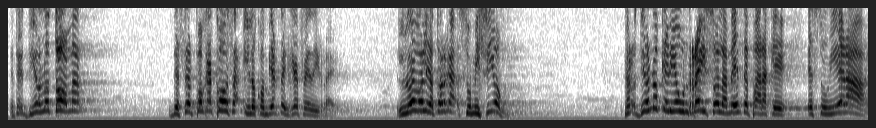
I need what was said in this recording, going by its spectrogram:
Entonces Dios lo toma de ser poca cosa y lo convierte en jefe de Israel. Luego le otorga su misión. Pero Dios no quería un rey solamente para que estuviera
